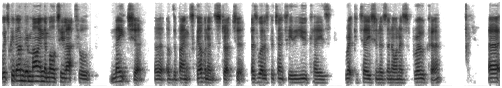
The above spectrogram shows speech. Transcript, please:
which could undermine the multilateral nature uh, of the bank's governance structure, as well as potentially the UK's reputation as an honest broker. Uh,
